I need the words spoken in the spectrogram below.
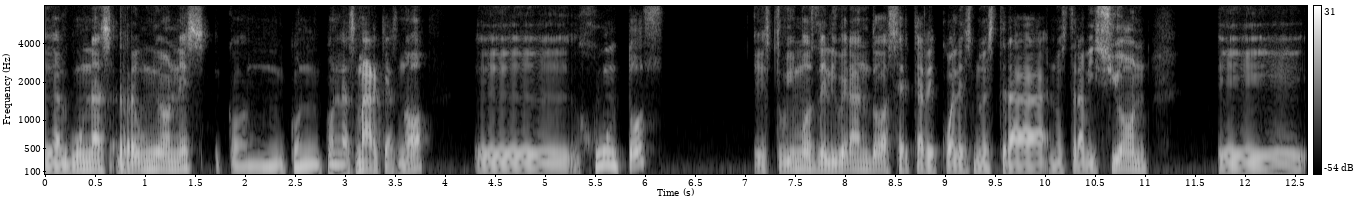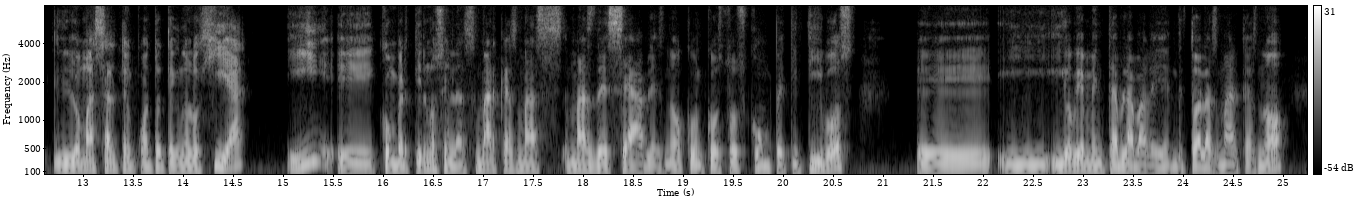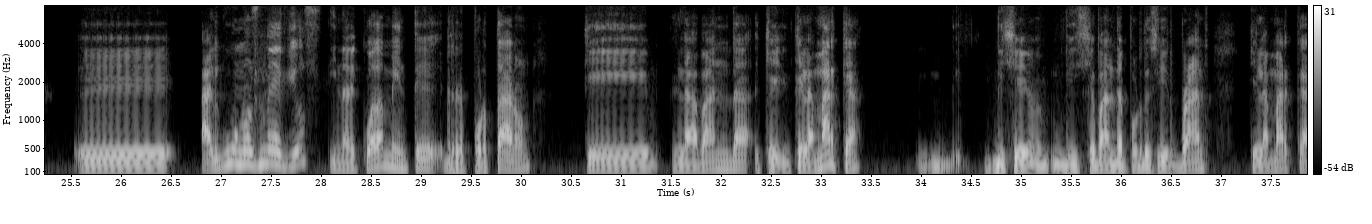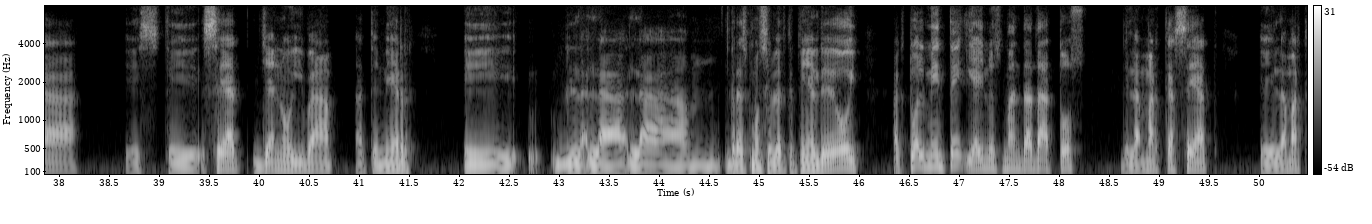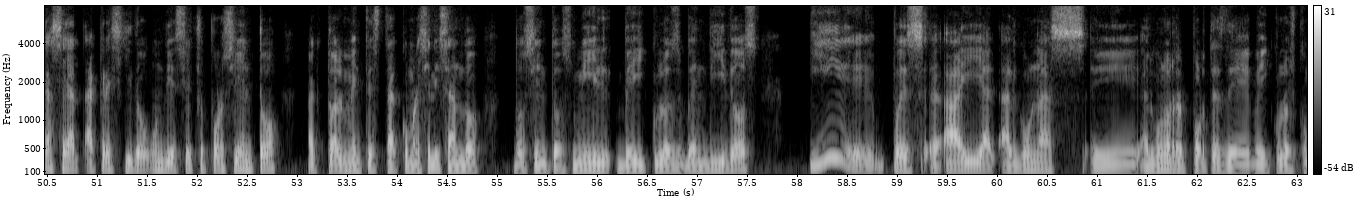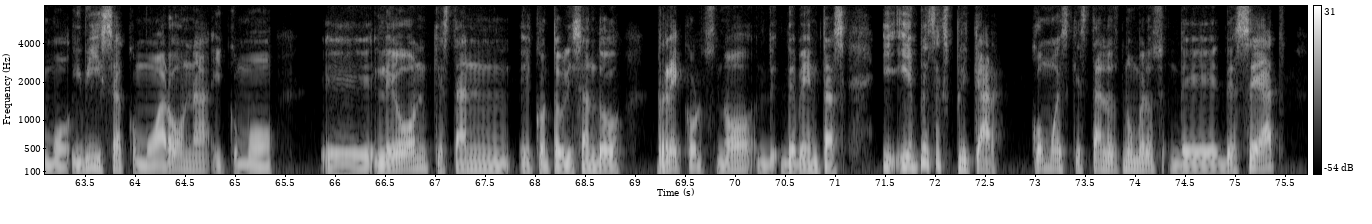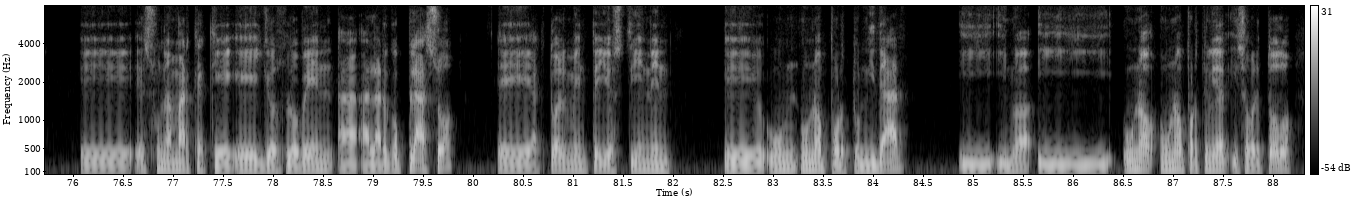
algunas reuniones con, con, las marcas, ¿no? juntos estuvimos deliberando acerca de cuál es nuestra, nuestra visión, eh, lo más alto en cuanto a tecnología y eh, convertirnos en las marcas más, más deseables, ¿no? Con costos competitivos. Eh, y, obviamente hablaba de, todas las marcas, ¿no? algunos medios inadecuadamente reportaron que la banda, que, que la marca dije, dije banda por decir brand, que la marca este, SEAT ya no iba a tener eh, la, mm, responsabilidad que tenía el de hoy. Actualmente, y ahí nos manda datos de la marca SEAT, eh, la marca SEAT ha crecido un 18%, actualmente está comercializando 200 mil vehículos vendidos y eh, pues hay algunas, algunos reportes de vehículos como Ibiza, como Arona y como León que están contabilizando récords ¿no? de, ventas. Y, empieza a explicar cómo es que están los números de, de SEAT. es una marca que ellos lo ven a, largo plazo. actualmente ellos tienen una oportunidad y, no, y una, una, oportunidad y sobre todo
